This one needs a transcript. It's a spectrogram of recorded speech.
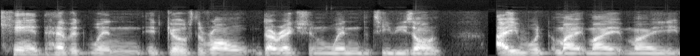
can't have it when it goes the wrong direction when the TV's on. I would my my my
